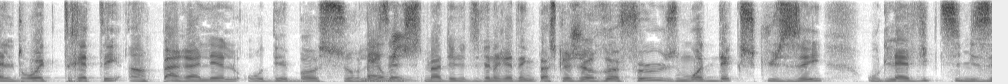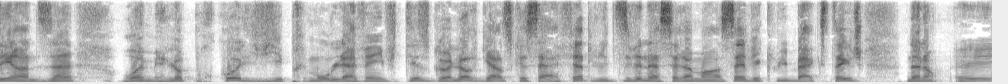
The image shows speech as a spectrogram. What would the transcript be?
Elle doit être traitée en parallèle au débat sur Ben les oui. agissements de Ludivine Redding parce que je refuse, moi, d'excuser ou de la victimiser en disant Ouais, mais là, pourquoi Olivier Primo l'avait invité, ce gars-là? Regarde ce que ça a fait. Ludivine, elle s'est ramassée avec lui backstage. Non, non. euh,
